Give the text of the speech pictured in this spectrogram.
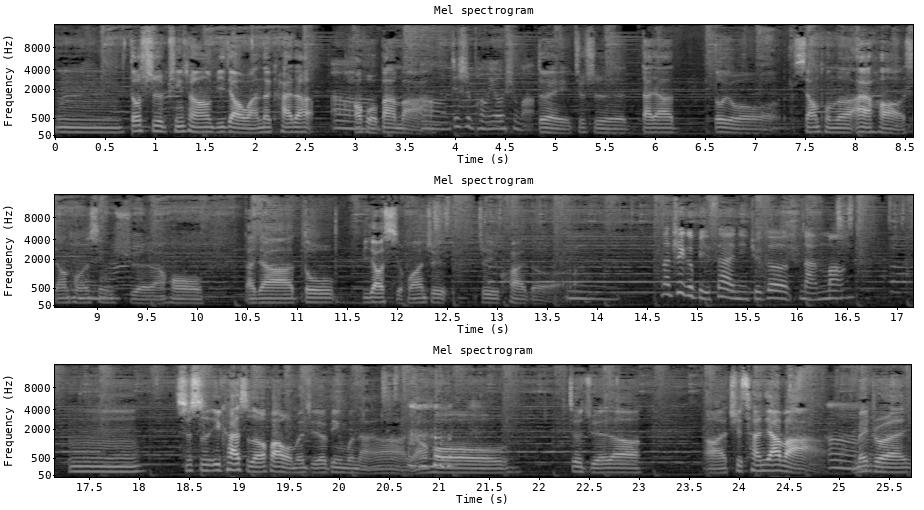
嗯，都是平常比较玩得开的嗯好伙伴吧。嗯，就是朋友是吗？对，就是大家都有相同的爱好、相同的兴趣，然后大家都比较喜欢这这一块的。嗯，那这个比赛你觉得难吗？嗯，其实一开始的话，我们觉得并不难啊，然后就觉得啊、去参加吧，嗯没准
